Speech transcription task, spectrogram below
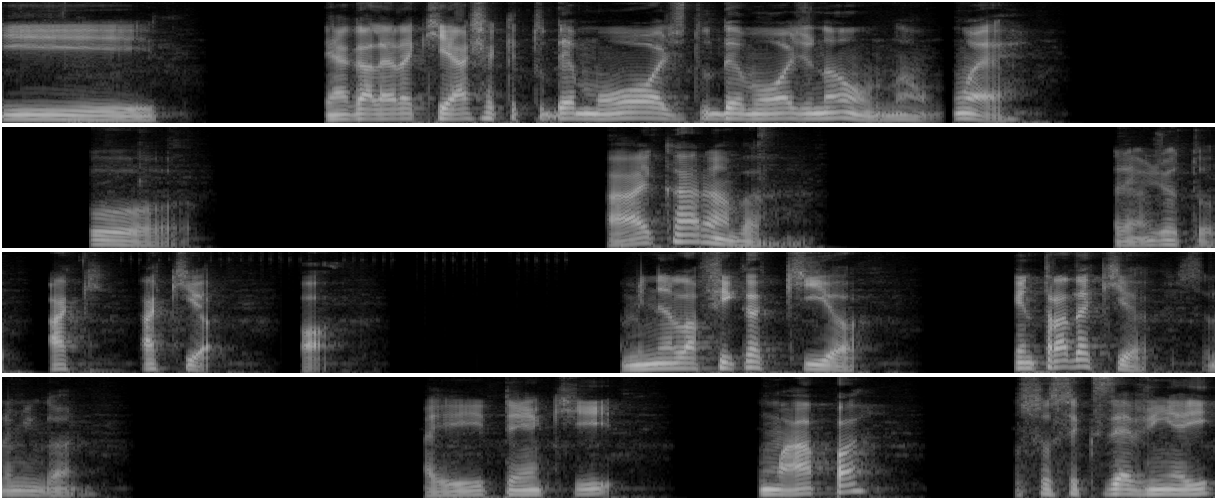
E... Tem a galera que acha que tudo é mod, tudo é mod. Não, não, não é. Ai, caramba. Pera aí, onde eu tô? Aqui, aqui, ó. Ó. A menina, ela fica aqui, ó. Entrada aqui, ó. Se não me engano. Aí tem aqui o um mapa. Se você quiser vir aí.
